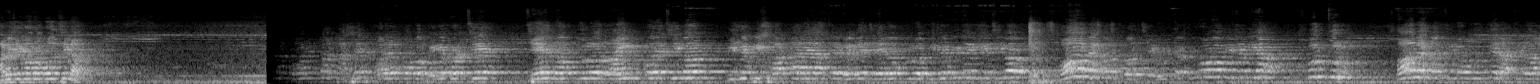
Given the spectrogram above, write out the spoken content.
আমি যে কথা বলছিলাম যে লোকগুলো লাইন করেছিল, বিজেপি সরকারে আসতে ভেবে যে লোকগুলো বিজেপিতে গিয়েছিল, সব এখন বলছে, উল্টে পুরো বিজেপিয়া শুনতুল সব এখন তৃণমূলকে রাত্রিবেলা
